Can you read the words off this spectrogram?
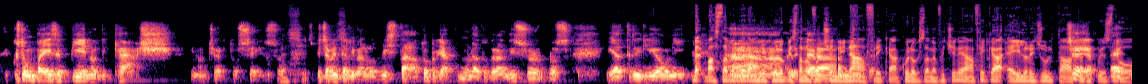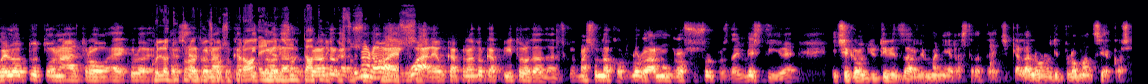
Questo è un paese pieno di cash, in un certo senso, eh sì, specialmente sì. a livello di Stato, perché ha accumulato grandi surplus e a trilioni. Beh, basta vedere anche quello che stanno facendo in Africa. Quello che stanno facendo in Africa è il risultato di questo. È quello tutto un altro. È quello, quello è tutto un altro, discorso, però è il risultato da, di questo cap- No, no, è uguale, è un, cap- un altro capitolo da, da, ma sono d'accordo. Loro hanno un grosso surplus da investire e cercano di utilizzarlo in maniera strategica, la loro diplomazia. Cosa.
